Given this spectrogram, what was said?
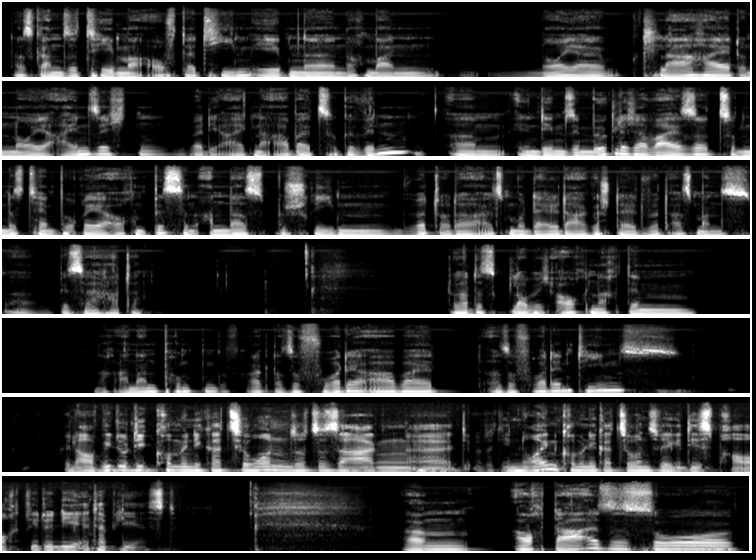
das ganze Thema auf der Teamebene, nochmal neue Klarheit und neue Einsichten über die eigene Arbeit zu gewinnen, ähm, indem sie möglicherweise zumindest temporär auch ein bisschen anders beschrieben wird oder als Modell dargestellt wird, als man es äh, bisher hatte. Du hattest, glaube ich, auch nach dem nach anderen Punkten gefragt, also vor der Arbeit, also vor den Teams. Genau, wie du die Kommunikation sozusagen äh, die, oder die neuen Kommunikationswege, die es braucht, wie du die etablierst. Ähm, auch da ist es so,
